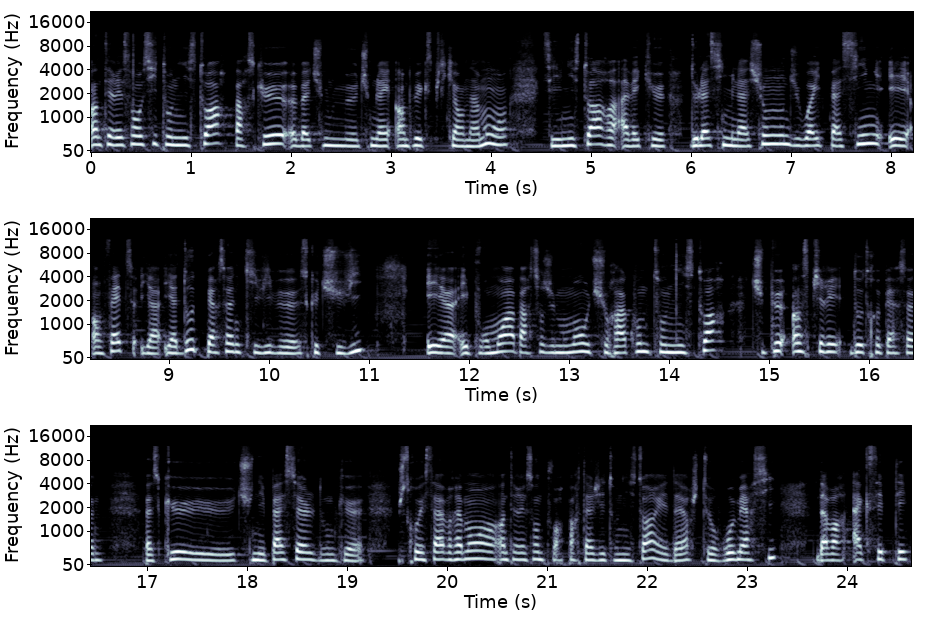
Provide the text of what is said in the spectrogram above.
intéressant aussi ton histoire parce que euh, bah, tu me, tu me l'as un peu expliqué en amont. Hein. C'est une histoire avec euh, de l'assimilation, du white passing et en fait, il y a, y a d'autres personnes qui vivent euh, ce que tu vis et, euh, et, pour moi, à partir du moment où tu racontes ton histoire, tu peux inspirer d'autres personnes parce que euh, tu n'es pas seul. Donc, euh, je trouvais ça vraiment intéressant de pouvoir partager ton histoire. Et d'ailleurs, je te remercie d'avoir accepté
